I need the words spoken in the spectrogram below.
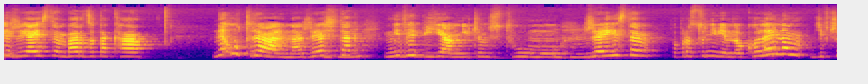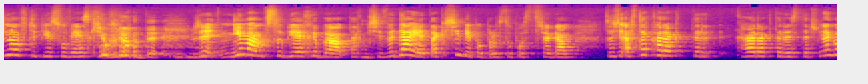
rację. że ja jestem bardzo taka neutralna, że ja się Mhm. tak nie wybijam niczym z tłumu, że jestem po prostu, nie wiem, no kolejną dziewczyną w typie słowiańskiej urody, Mhm. że nie mam w sobie chyba, tak mi się wydaje, tak siebie po prostu postrzegam, coś aż tak charakter, charakterystycznego,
